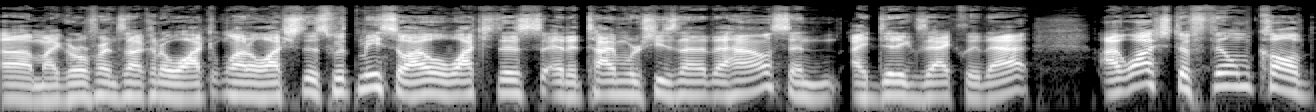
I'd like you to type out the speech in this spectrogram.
uh, my girlfriend's not going to watch want to watch this with me, so I will watch this at a time where she's not at the house, and I did exactly that. I watched a film called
